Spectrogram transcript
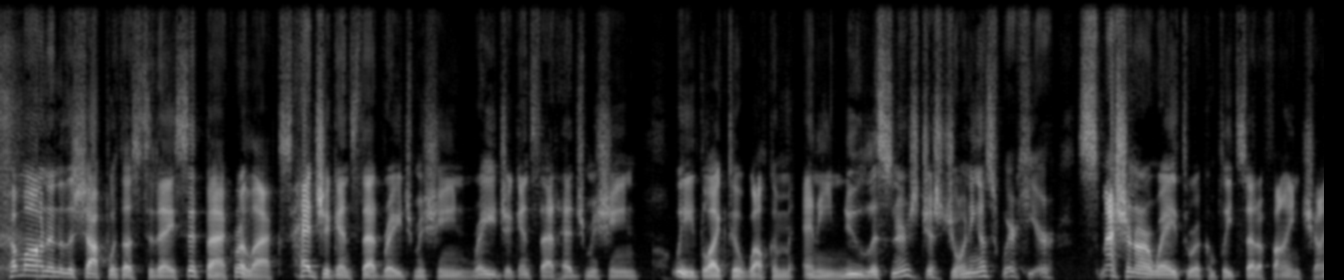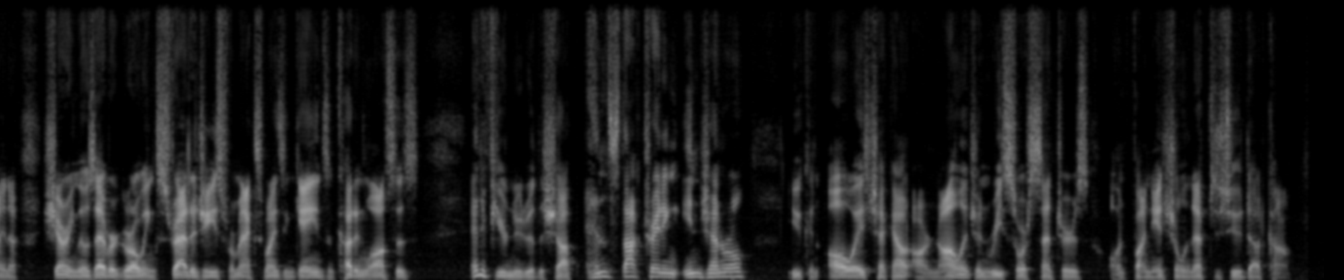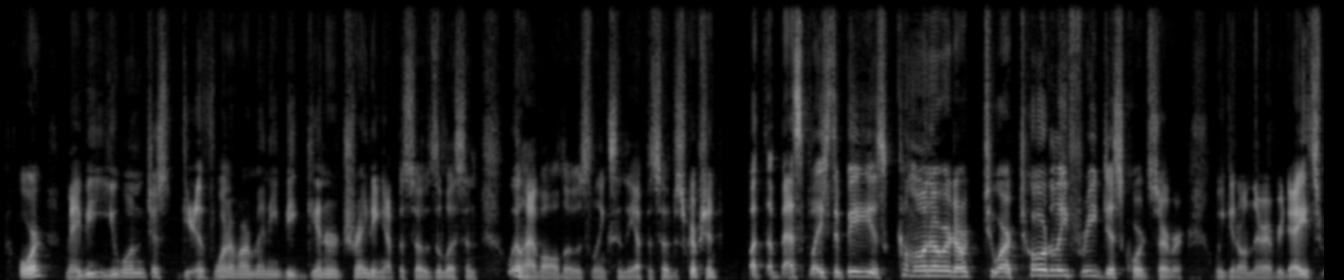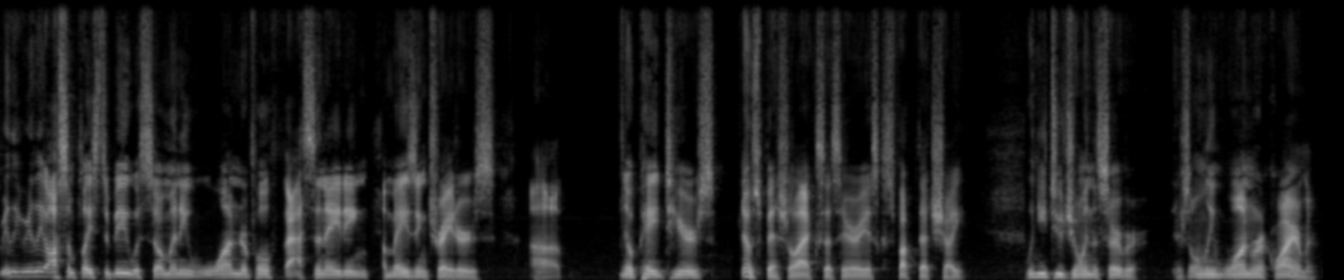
come on into the shop with us today. Sit back, relax, hedge against that rage machine, rage against that hedge machine. We'd like to welcome any new listeners just joining us. We're here smashing our way through a complete set of fine china, sharing those ever growing strategies for maximizing gains and cutting losses. And if you're new to the shop and stock trading in general, you can always check out our knowledge and resource centers on financialineptitude.com. Or maybe you want to just give one of our many beginner trading episodes a listen. We'll have all those links in the episode description. But the best place to be is come on over to, to our totally free Discord server. We get on there every day. It's really, really awesome place to be with so many wonderful, fascinating, amazing traders. Uh, no paid tiers, no special access areas, because fuck that shite when you do join the server, there's only one requirement,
